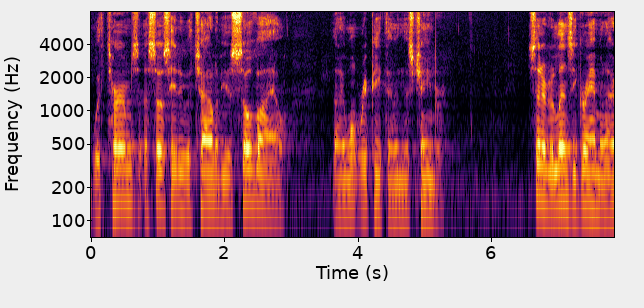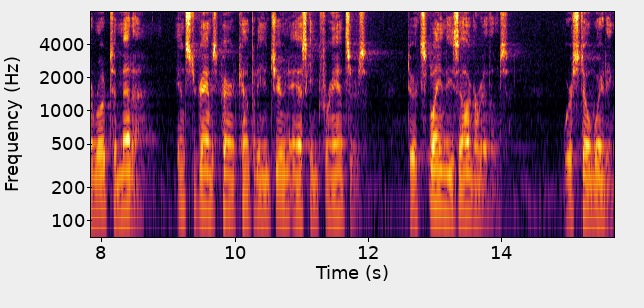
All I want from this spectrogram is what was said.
with terms associated with child abuse so vile that I won't repeat them in this chamber. Senator Lindsey Graham and I wrote to Meta, Instagram's parent company, in June asking for answers to explain these algorithms. We're still waiting.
